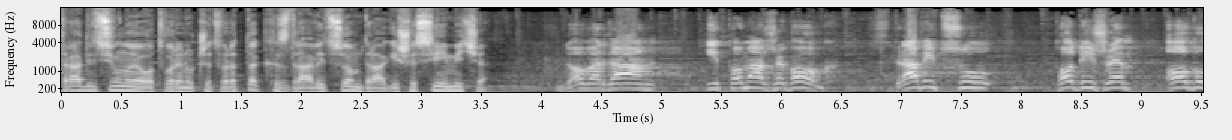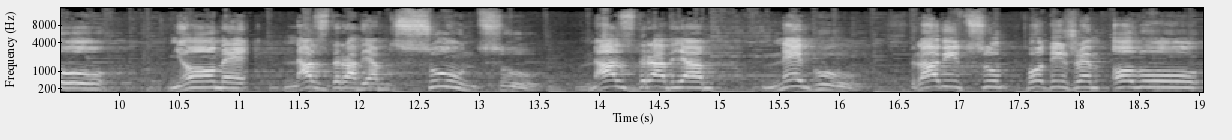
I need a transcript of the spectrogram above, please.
Tradicionalno je otvoren u četvrtak zdravicom Dragiše Simića. Dobar dan i pomaže Bog. Zdravicu podižem ovu, njome nazdravljam suncu, nazdravljam nebu. Zdravicu podižem ovu,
